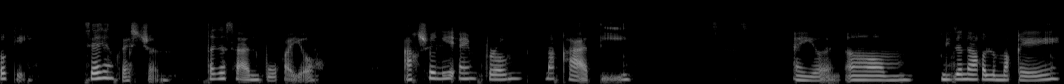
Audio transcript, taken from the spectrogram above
okay. Second question. Taga saan po kayo? Actually, I'm from Makati. Ayun. Um, dito na ako lumaki.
